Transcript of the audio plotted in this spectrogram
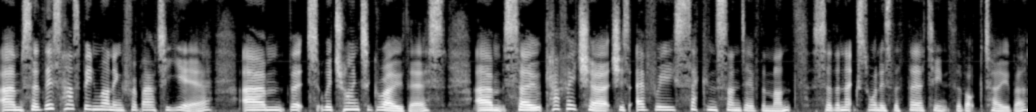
Um, so this has been running for about a year, um, but we're trying to grow this. Um, so Cafe Church is every second Sunday of the month. So the next one is the 13th of October.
